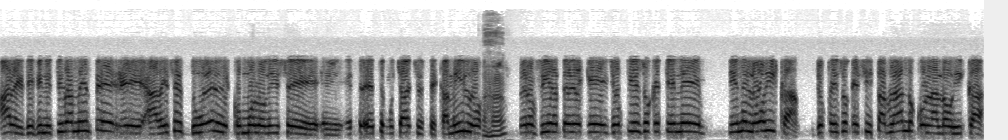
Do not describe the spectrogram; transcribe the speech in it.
Alex, definitivamente eh, a veces duele, como lo dice eh, este, este muchacho, este Camilo, pero fíjate de que yo pienso que tiene, tiene lógica. Yo pienso que sí está hablando con la lógica,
